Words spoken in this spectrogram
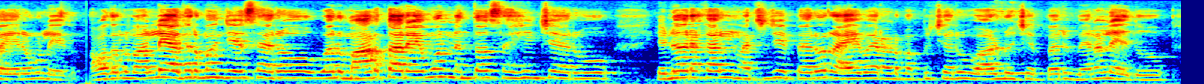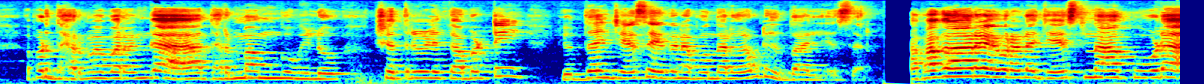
వైరం లేదు. అవతల వాళ్ళే అధర్మం చేశారు వాళ్ళు మారతారేమో అని ఎంతో సహించారు. ఎన్నో రకాలు నచ్చ చెప్పారు రాయవారాలు పంపించారు వాళ్ళు చెప్పారు వినలేదు అప్పుడు ధర్మపరంగా ధర్మంగు వీళ్ళు క్షత్రియులు కాబట్టి యుద్ధం చేసి ఏదైనా పొందాలి కాబట్టి యుద్ధాలు చేశారు. అపకారం ఎవరైనా చేసినా కూడా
